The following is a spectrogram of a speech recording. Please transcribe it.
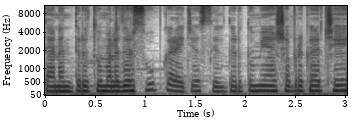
त्यानंतर तुम्हाला जर सूप करायचे असेल तर तुम्ही अशा प्रकारचे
